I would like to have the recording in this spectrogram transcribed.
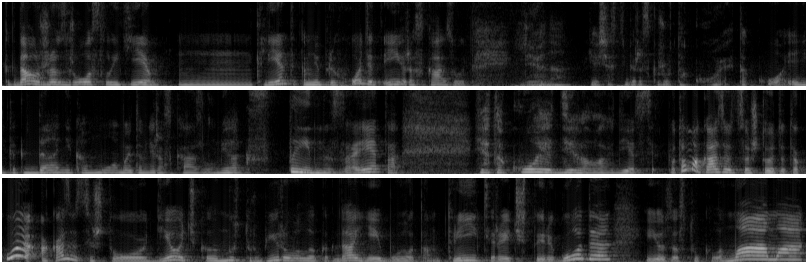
когда уже взрослые клиенты ко мне приходят и рассказывают, Лена, я сейчас тебе расскажу такое, такое, я никогда никому об этом не рассказывала, мне так стыдно за это, я такое делала в детстве. Потом оказывается, что это такое. Оказывается, что девочка мастурбировала, когда ей было там 3-4 года, ее застукала мама,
